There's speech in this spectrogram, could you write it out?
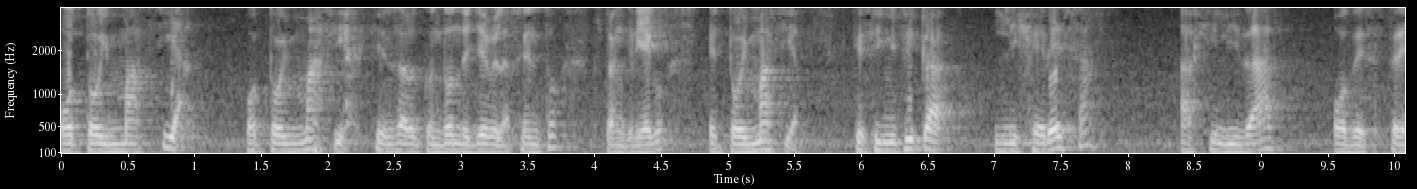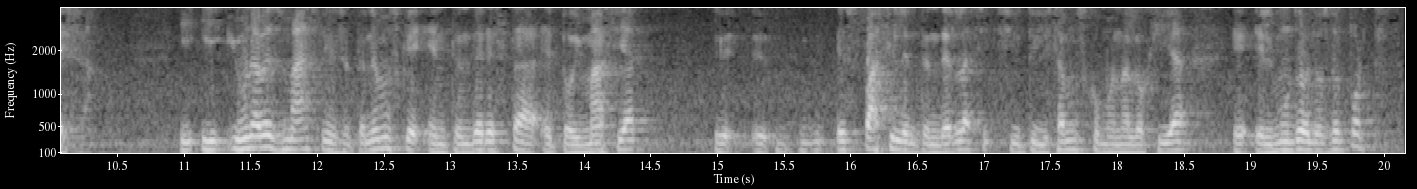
otoimasia, otoimasia, quién sabe con dónde lleve el acento, está en griego, etoimasia, que significa ligereza, agilidad o destreza. Y, una vez más, fíjense, tenemos que entender esta etoimasia. Eh, eh, es fácil entenderla si, utilizamos como analogía eh, el mundo de los deportes.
